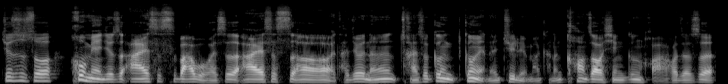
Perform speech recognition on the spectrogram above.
就是说后面就是 RS 四八五还是 RS 四二二，它就能传输更更远的距离嘛，可能抗噪性更好，或者是。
